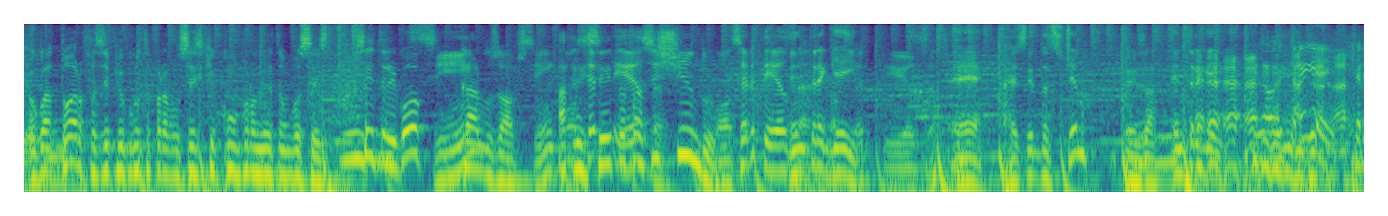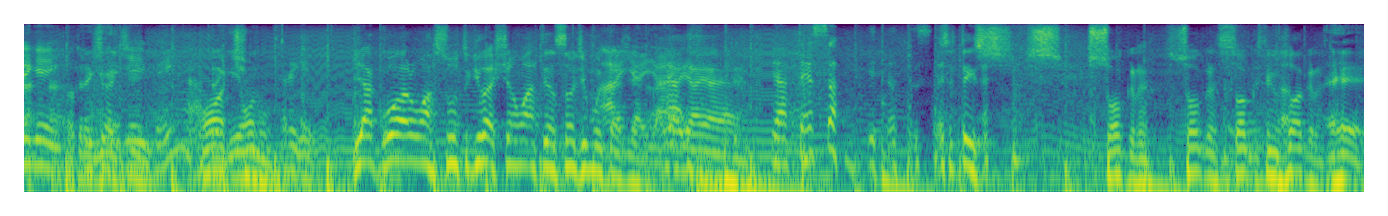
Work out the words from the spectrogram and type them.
Eu adoro fazer pergunta para vocês que comprometam vocês. Você entregou, Sim. Carlos Alves? Sim, a com Receita certeza. está assistindo. Com certeza. Entreguei. Com certeza. É, a Receita tá assistindo? Exato. Entreguei. Eu entreguei, entreguei. Entreguei bem rápido. Ótimo. Entreguei. E agora um assunto que vai chamar a atenção de muita Ai, gente. ai, ai. ai. Já até sabia. Você tem sogra? Sogra? Sogra? Tem sogra? É.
